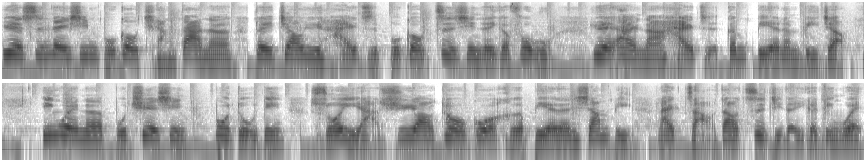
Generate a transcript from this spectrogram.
越是内心不够强大呢，对教育孩子不够自信的一个父母，越爱拿孩子跟别人比较，因为呢不确信、不笃定，所以啊需要透过和别人相比来找到自己的一个定位。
